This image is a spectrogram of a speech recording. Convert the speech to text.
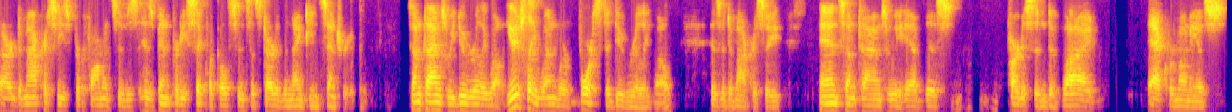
our democracy's performance has been pretty cyclical since the start of the nineteenth century. Sometimes we do really well, usually when we're forced to do really well as a democracy. And sometimes we have this partisan divide, acrimonious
